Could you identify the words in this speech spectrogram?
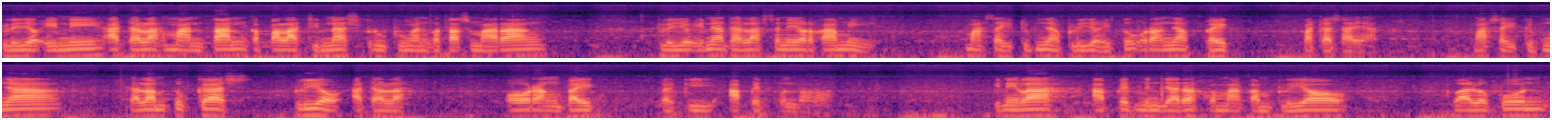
Beliau ini adalah mantan Kepala Dinas Perhubungan Kota Semarang. Beliau ini adalah senior kami. Masa hidupnya beliau itu orangnya baik pada saya. Masa hidupnya dalam tugas beliau adalah orang baik bagi Apit Untoro inilah Apit menjarah ke makam beliau. Walaupun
